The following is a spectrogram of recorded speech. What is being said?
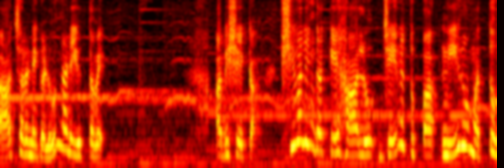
ಆಚರಣೆಗಳು ನಡೆಯುತ್ತವೆ. ಅಭಿಷೇಕ, ಶಿವಲಿಂಗಕ್ಕೆ ಹಾಲು, ಜೇನುತುಪ್ಪ, ನೀರು ಮತ್ತು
